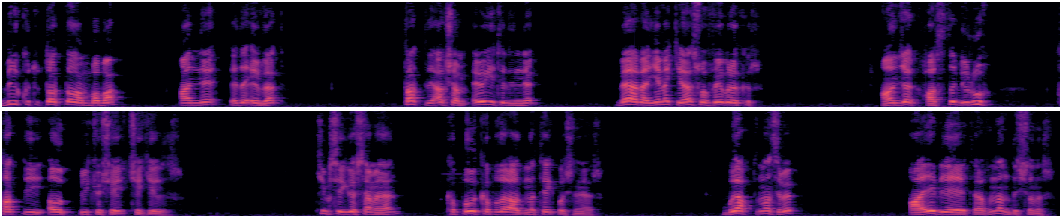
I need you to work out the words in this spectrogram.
Bir kutu tatlı alan baba, anne ya da evlat tatlıyı akşam eve getirdiğinde beraber yemek yiyen sofraya bırakır. Ancak hasta bir ruh tatlıyı alıp bir köşeye çekilir. Kimseye göstermeden kapalı kapılar ardında tek başına yer. Bu yaptığından sebep aile bireyleri tarafından dışlanır.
